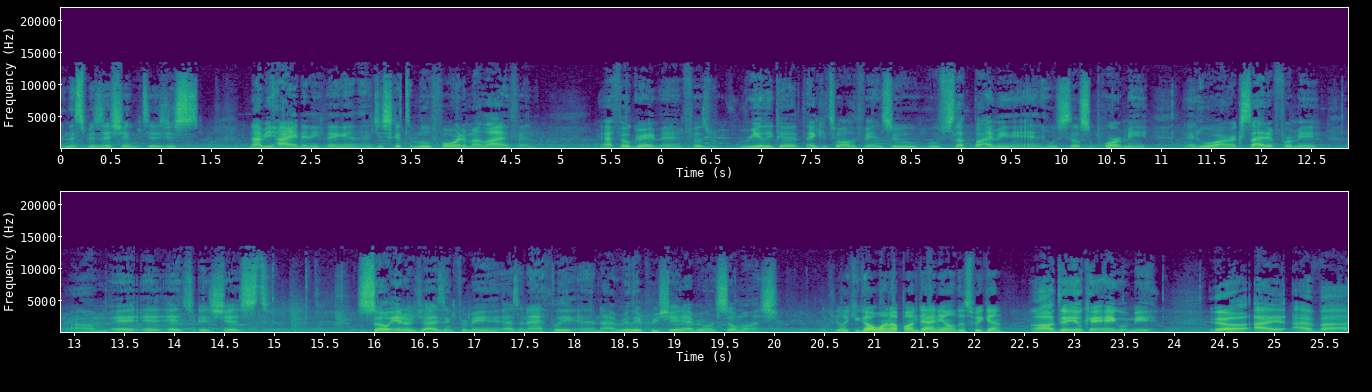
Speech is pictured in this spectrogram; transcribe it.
in this position to just not be hiding anything and, and just get to move forward in my life and. Yeah, I feel great, man. It feels really good. Thank you to all the fans who who stuck by me and who still support me and who are excited for me. Um, it, it, it's, it's just so energizing for me as an athlete, and I really appreciate everyone so much. You feel like you got one up on Daniel this weekend? Oh, Daniel can't hang with me. Yeah, I, I've uh,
